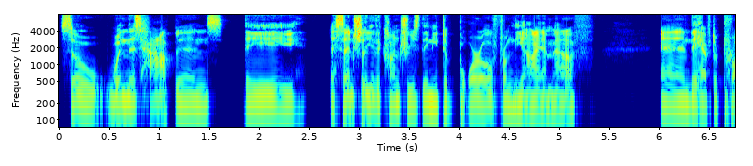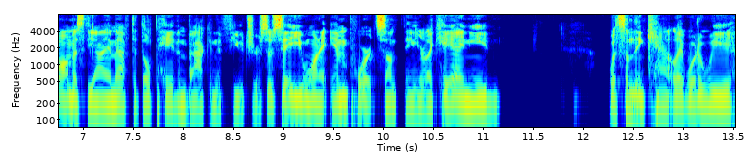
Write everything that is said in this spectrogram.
So when this happens, they essentially the countries they need to borrow from the IMF and they have to promise the IMF that they'll pay them back in the future. So say you want to import something, you're like, "Hey, I need what's something can't like what do we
